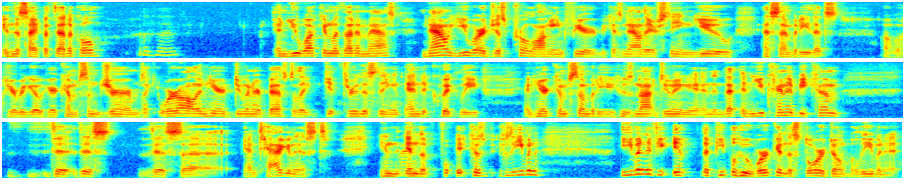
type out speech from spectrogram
in this hypothetical, mm-hmm. and you walk in without a mask, now you are just prolonging fear because now they're seeing you as somebody that's, oh well, here we go, here comes some germs. Like we're all in here doing our best to like get through this thing and end it quickly, and here comes somebody who's not doing it, and then that, and you kind of become the this this uh, antagonist in in the because because even even if you if the people who work in the store don't believe in it,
